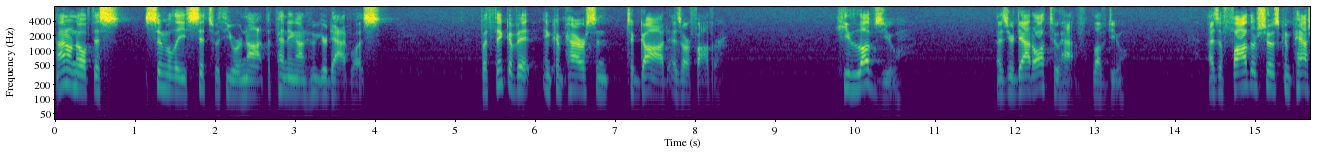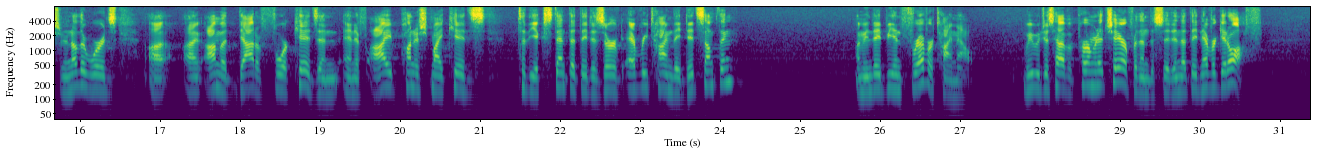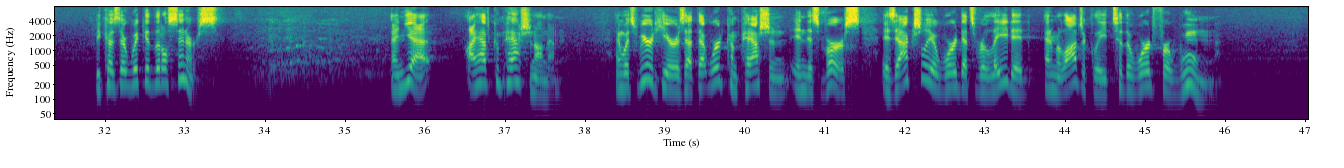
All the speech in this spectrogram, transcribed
I don't know if this simile sits with you or not, depending on who your dad was. But think of it in comparison to God as our father. He loves you as your dad ought to have loved you. As a father shows compassion. In other words, uh, I, I'm a dad of four kids, and, and if I punished my kids to the extent that they deserved every time they did something, I mean, they'd be in forever timeout. We would just have a permanent chair for them to sit in that they'd never get off because they're wicked little sinners. and yet, I have compassion on them. And what's weird here is that that word compassion in this verse is actually a word that's related etymologically to the word for womb,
